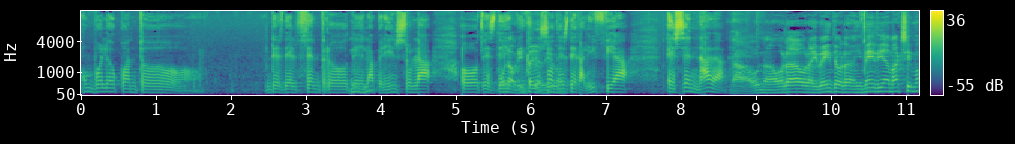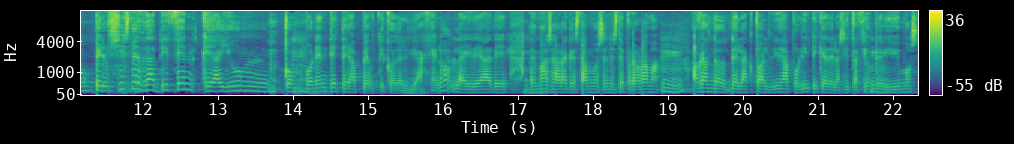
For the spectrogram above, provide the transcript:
un vuelo, ¿cuánto, desde el centro de la península o desde incluso desde Galicia es en nada. Ah, una hora, hora y veinte, hora y media máximo. Pero sí es verdad, dicen que hay un componente terapéutico del viaje, ¿no? La idea de, además ahora que estamos en este programa hablando de la actualidad política y de la situación que vivimos,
